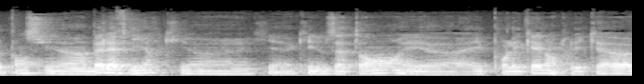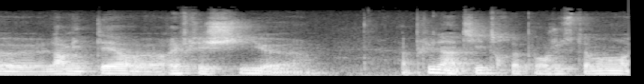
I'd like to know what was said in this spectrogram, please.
je pense, une, un bel avenir qui, euh, qui nous attend et, euh, et, pour lesquels, en tous les cas, euh, l'armée de terre réfléchit à plus d'un titre pour justement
